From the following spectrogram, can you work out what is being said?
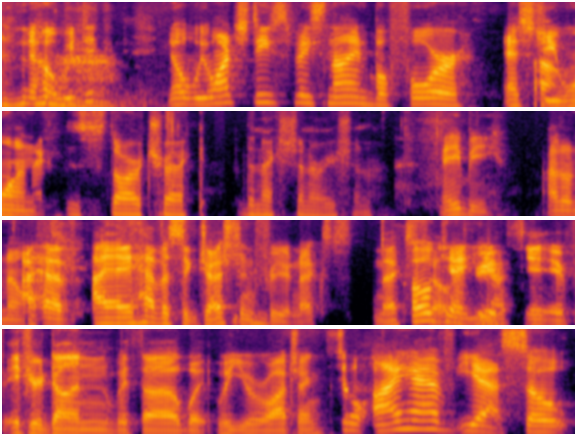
no, we did. No, we watched Deep Space Nine before SG One. Next is Star Trek: The Next Generation. Maybe I don't know. I have I have a suggestion for your next next. film, Okay, if you're- If if you're done with uh what what you were watching. So I have yeah. So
